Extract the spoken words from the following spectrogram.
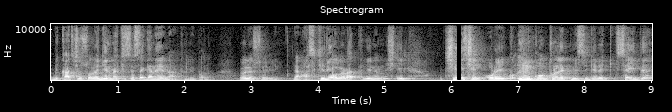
birkaç yıl sonra girmek istese gene yener Taliban'ı. Öyle söyleyeyim. Yani askeri olarak yenilmiş değil. Çin için orayı kontrol etmesi gerekseydi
